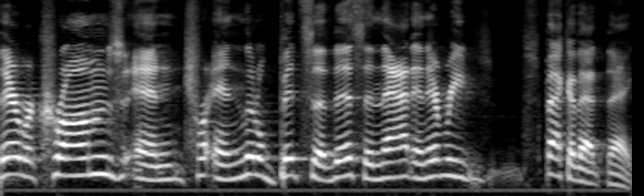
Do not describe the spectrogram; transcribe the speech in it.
There were crumbs and, tr- and little bits of this and that in every speck of that thing.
